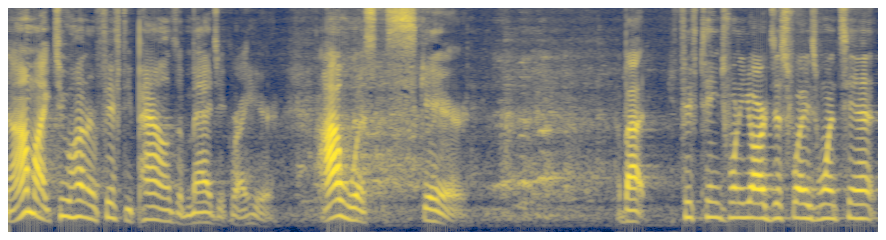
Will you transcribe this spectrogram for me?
Now, I'm like 250 pounds of magic right here. I was scared. About 15, 20 yards this way is one tent.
